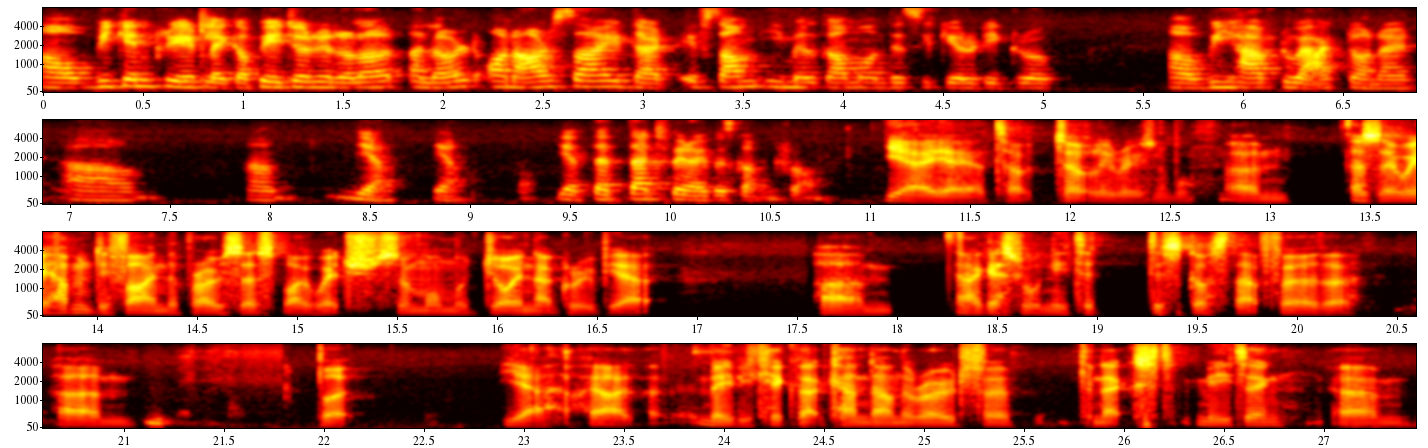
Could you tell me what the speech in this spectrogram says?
uh, we can create like a pager alert, alert on our side that if some email come on the security group uh, we have to act on it. Um, um, yeah yeah yeah that, that's where i was coming from. Yeah, yeah, yeah to- totally reasonable. Um, as say, we haven't defined the process by which someone would join that group yet. Um, I guess we'll need to discuss that further. Um, but yeah, I, I, maybe kick that can down the road for the next meeting, um,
